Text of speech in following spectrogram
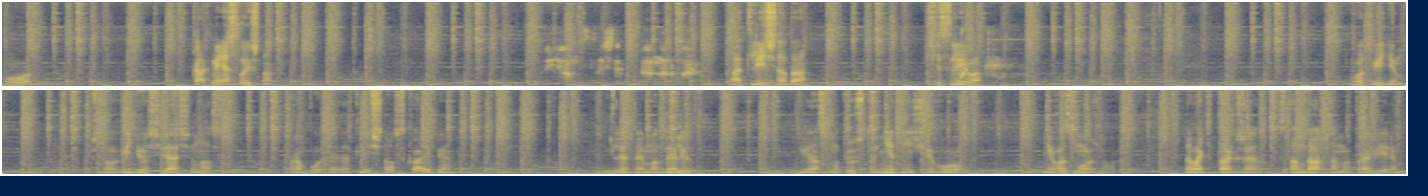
Вот. Как меня слышно? Прием, слышно тебя нормально. Отлично, да? Счастливо. Вот видим, что видеосвязь у нас работает отлично в скайпе. Для этой модели я смотрю, что нет ничего невозможного. Давайте также стандартно мы проверим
